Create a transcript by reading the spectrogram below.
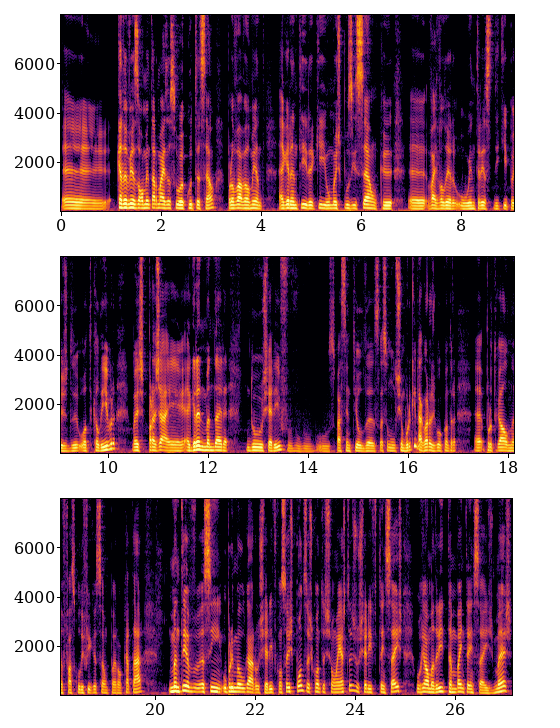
uh, cada vez aumentar mais a sua cotação, provavelmente a garantir aqui uma exposição que uh, vai valer o interesse de equipas de outro calibre, mas para já é a grande bandeira do xerife, o, o Sebastião da seleção do Luxemburgo, que ainda agora jogou contra uh, Portugal na fase de qualificação para o Qatar. Manteve assim o primeiro lugar o Xerife com 6 pontos, as contas são estas: o Xerife tem 6, o Real Madrid também tem 6, mas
